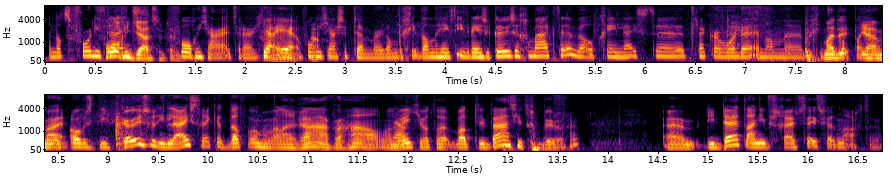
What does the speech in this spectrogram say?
En dat ze voor die Volgend tijd... jaar september. Volgend jaar uiteraard. Ja, ja, Ja. volgend jaar september. Dan, begin, dan heeft iedereen zijn keuze gemaakt. Hè? Wel of geen lijsttrekker worden. En dan eh, begint Maar, de de, campagne. ja, maar overigens, die keuze van die lijsttrekker, dat wordt nog wel een raar verhaal. Want Nou? weet je wat, er, wat je daar ziet gebeuren? Ehm, die deadline die verschuift steeds verder naar achteren.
